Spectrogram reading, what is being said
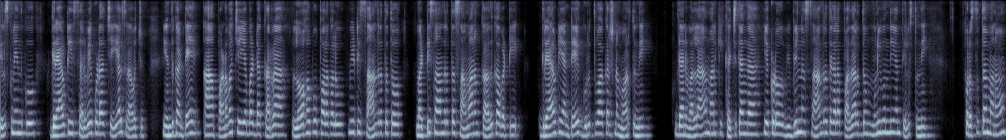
తెలుసుకునేందుకు గ్రావిటీ సర్వే కూడా చేయాల్సి రావచ్చు. ఎందుకంటే ఆ పడవ చేయబడ్డ కర్ర లోహపు పలకలు వీటి సాంద్రతతో మట్టి సాంద్రత సమానం కాదు కాబట్టి గ్రావిటీ అంటే గురుత్వాకర్షణ మారుతుంది. దానివల్ల మనకి ఖచ్చితంగా ఎక్కడో విభిన్న సాంద్రత గల పదార్థం మునిగుంది అని తెలుస్తుంది. ప్రస్తుతం మనం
